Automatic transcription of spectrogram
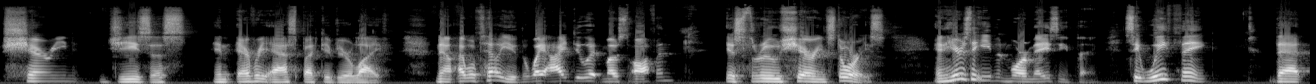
Sharing Jesus in every aspect of your life. Now, I will tell you, the way I do it most often is through sharing stories. And here's the even more amazing thing. See, we think that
